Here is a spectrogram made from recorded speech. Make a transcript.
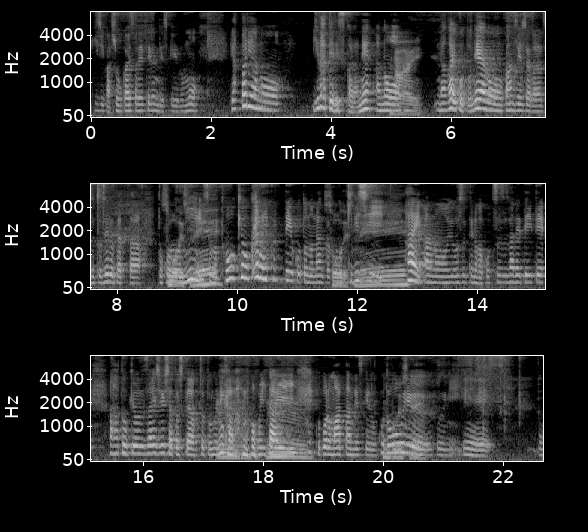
記事が紹介されてるんですけれども、やっぱりあの、岩手ですからね、あの、はい。長いことね、あの、感染者がずっとゼロだったところに、そ,、ね。の東京から行くっていうことのなんかこう。厳しい、はい、あの、様子っていうのがこう、綴られていて、ああ、東京在住者としてはちょっと胸が、うん。あの、痛いうん。ところもあったんですけど、これどういうふうに、ええど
